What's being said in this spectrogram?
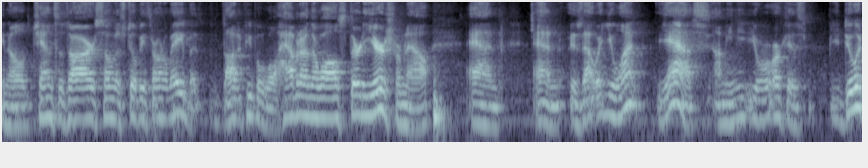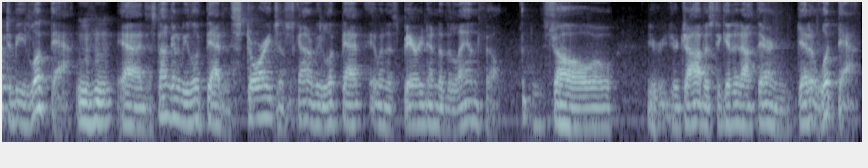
You know, chances are some will still be thrown away, but a lot of people will have it on their walls 30 years from now. And and is that what you want? Yes. I mean, your work is you do it to be looked at. Mm-hmm. And it's not going to be looked at in storage. It's going to be looked at when it's buried under the landfill. So your your job is to get it out there and get it looked at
